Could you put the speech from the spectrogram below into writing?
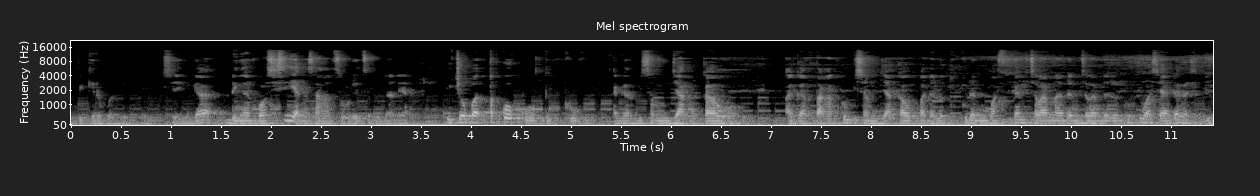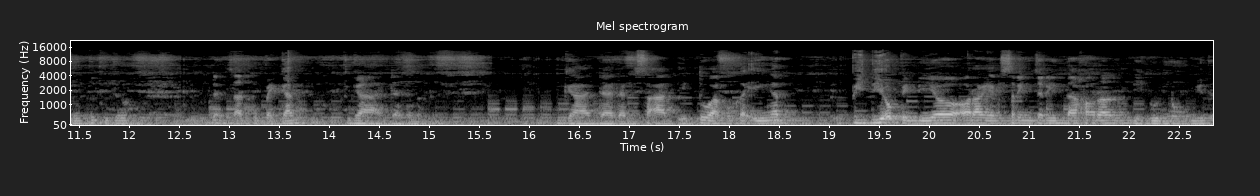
Berpikir begitu. Sehingga dengan posisi yang sangat sulit sebenarnya aku coba tekuk lututku agar bisa menjangkau agar tanganku bisa menjangkau pada lututku dan memastikan celana dan celana lututku masih ada nggak di lutut itu dan saat aku pegang nggak ada teman-teman nggak ada dan saat itu aku keinget video-video orang yang sering cerita horor di gunung gitu.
